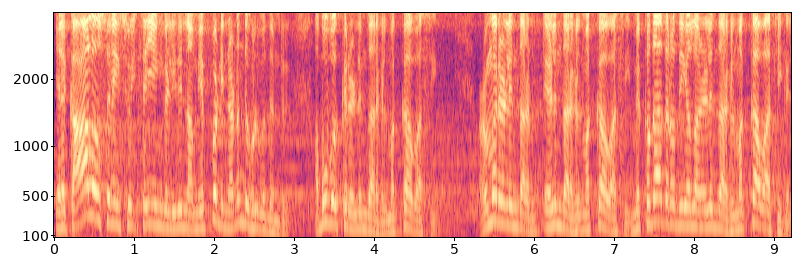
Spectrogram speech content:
எனக்கு ஆலோசனை செய்- செய்யுங்கள் இதில் நாம் எப்படி நடந்து கொள்வதென்று. அபூபக்கர் எழுந்தார்கள் மக்காவாசி. உமர் எழுந்தார் எழுந்தார்கள் மக்காவாசி. மெக்கதாத் ரதியெல்லாம் எழுந்தார்கள் மக்காவாசிகள்.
